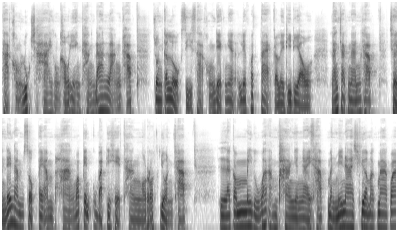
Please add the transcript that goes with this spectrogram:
ษะของลูกชายของเขาเองทางด้านหลังครับ จนกระโหลกศีรษะของเด็กเนี่ยเรียกว่าแตกกันเลยทีเดียว หลังจากนั้นครับ เฉินได้นำศพไปอำพรางว่าเป็นอุบัติเหตุทางรถยนต์ครับแล้วก็ไม่รู้ว่าอำพรางยังไงครับ มันไม่น่าเชื่อมากๆว่า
